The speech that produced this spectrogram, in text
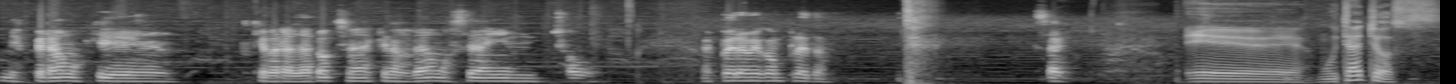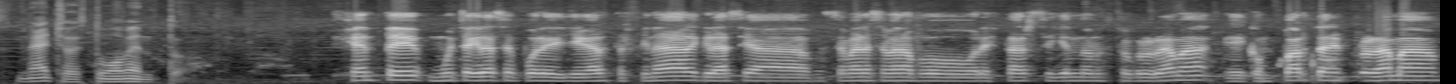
Y esperamos que, que para la próxima vez que nos veamos sea ahí en show. Espero mi completo. Exacto. Eh, muchachos, Nacho, es tu momento. Gente, muchas gracias por llegar hasta el final. Gracias semana a semana por estar siguiendo nuestro programa. Eh, compartan el programa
